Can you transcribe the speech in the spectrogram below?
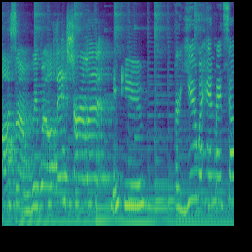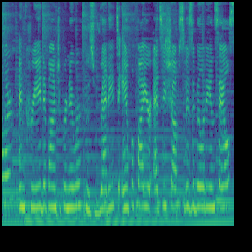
Awesome. We will. Thanks, Charlotte. Thank you. Are you a handmade seller and creative entrepreneur who's ready to amplify your Etsy shop's visibility and sales?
